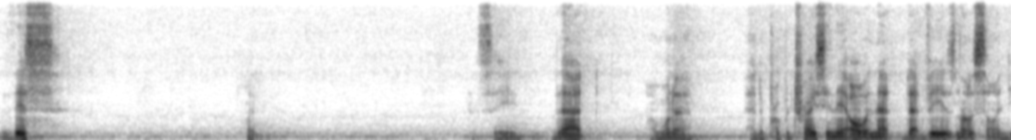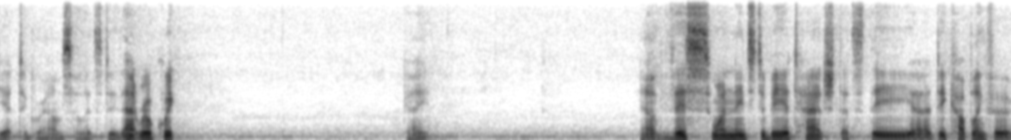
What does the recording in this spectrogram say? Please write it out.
This. Let's see. That. I want to add a proper trace in there. Oh, and that, that V is not assigned yet to ground. So let's do that real quick. Okay, now this one needs to be attached. That's the uh, decoupling for,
